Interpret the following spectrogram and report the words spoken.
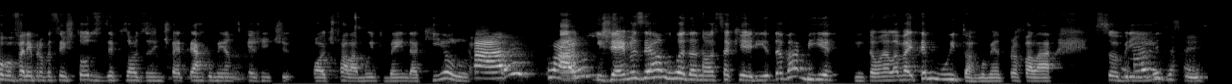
como eu falei para vocês, todos os episódios a gente vai ter argumentos que a gente pode falar muito bem daquilo. Claro, claro. E Gêmeos é a lua da nossa querida Babi. Então ela vai ter muito argumento para falar sobre claro, isso. Gente.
